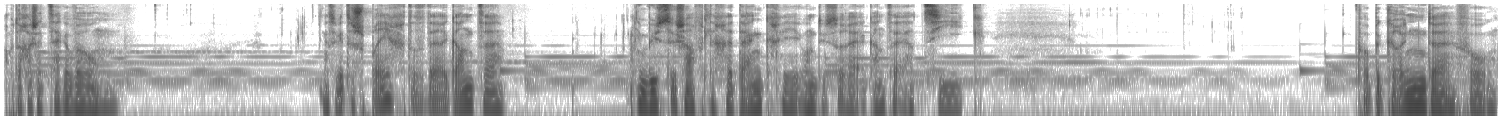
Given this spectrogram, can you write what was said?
Aber du kannst nicht sagen, warum. Es widerspricht also der ganzen wissenschaftlichen Denke und unserer ganzen Erziehung. Von Begründen, von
